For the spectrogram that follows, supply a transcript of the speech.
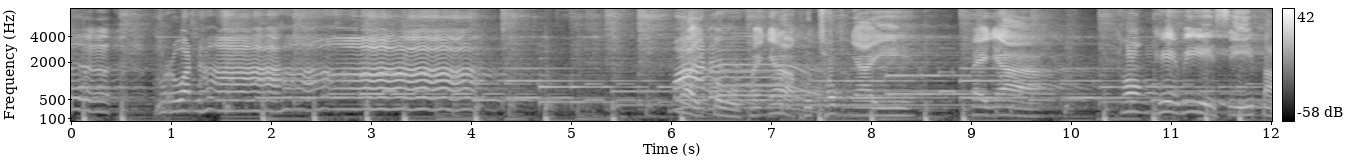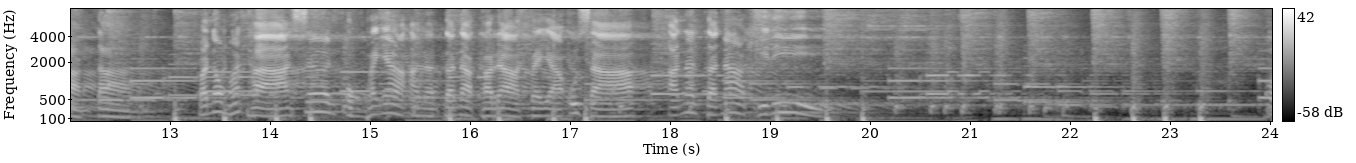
นครวญหาไหวตู่พญาพุทธชงใหญ่แม่ยาท่องเทวีสีปากตาลปนมหัถาเซินองค์พญาอนันตนาคราชแม่ยาอุสาอนันตนาคิรี ล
